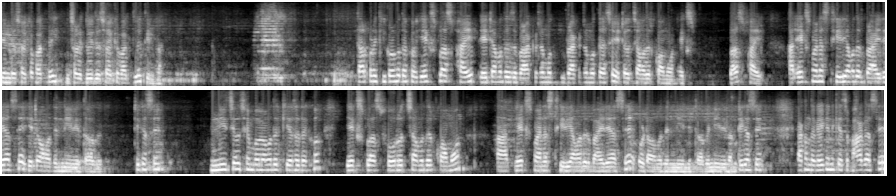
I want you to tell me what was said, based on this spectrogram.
তিন দিয়ে ছয়কে ভাগ দিই। সরি দুই দিয়ে ছয়কে ভাগ দিলে তিন হয়। তারপরে কি করব? দেখো এক্স প্লাস ফাইভ এটা আমাদের যে ব্র্যাকেটের মধ্যে ব্র্যাকেটের মধ্যে আছে, এটা হচ্ছে আমাদের কমন এক্স প্লাস ফাইভ আর এক্স মাইনাস থ্রি আমাদের বাইরে আছে, এটাও আমাদের নিয়ে নিতে হবে, ঠিক আছে? নিচেও সেম ভাবে আমাদের কি আছে দেখো? এক্স প্লাস ফোর হচ্ছে আমাদের কমন আর এক্স মাইনাস থ্রি আমাদের বাইরে আছে, ওটাও আমাদের নিয়ে নিতে হবে, নিয়ে নিলাম, ঠিক আছে? এখন দেখো, এখানে কি আছে? ভাগ আছে,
